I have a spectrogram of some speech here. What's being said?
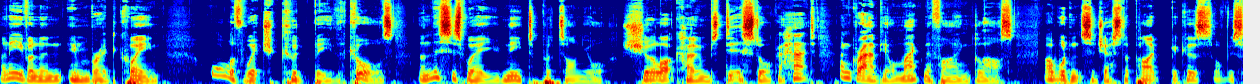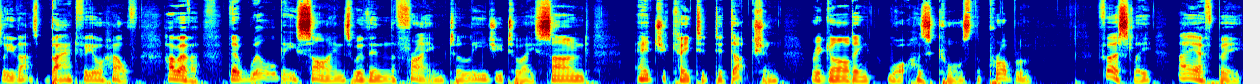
and even an inbred queen, all of which could be the cause. And this is where you need to put on your Sherlock Holmes deerstalker hat and grab your magnifying glass I wouldn't suggest a pipe because obviously that's bad for your health. However, there will be signs within the frame to lead you to a sound, educated deduction regarding what has caused the problem. Firstly, AFB.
